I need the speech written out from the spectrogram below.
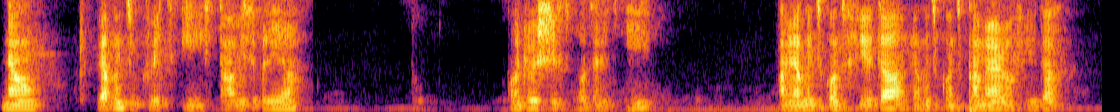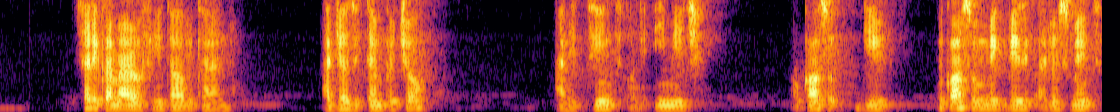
now we are going to create a stamp visible layer Control Shift Alternate E. And we are going to go to filter, we are going to go to camera raw filter. Set the camera raw filter, we can adjust the temperature and the tint of the image. We can also give we can also make basic adjustments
